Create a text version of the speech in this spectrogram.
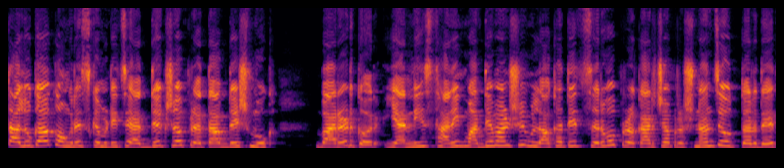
तालुका काँग्रेस कमिटीचे अध्यक्ष प्रताप देशमुख बारडकर यांनी स्थानिक माध्यमांशी मुलाखतीत सर्व प्रकारच्या प्रश्नांचे उत्तर देत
